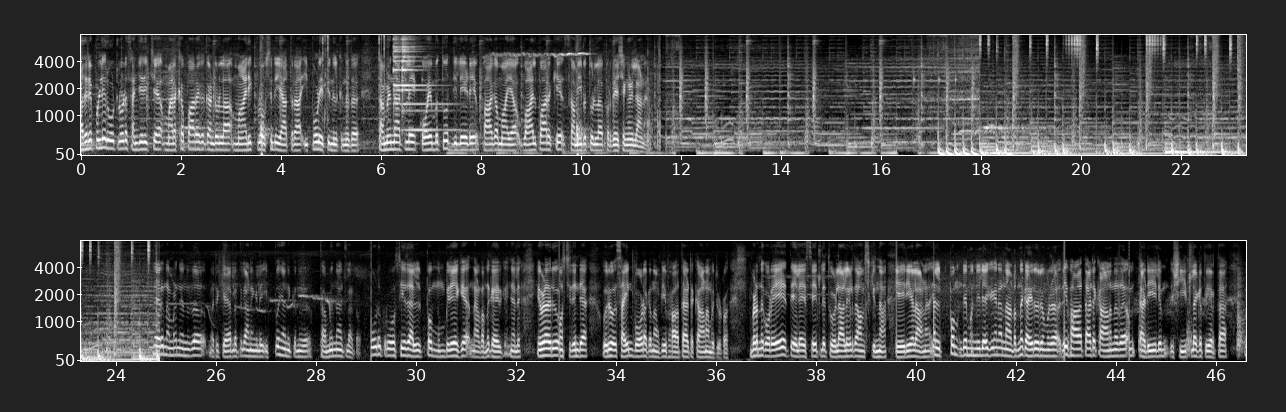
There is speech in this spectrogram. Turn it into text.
അതിരപ്പള്ളി റൂട്ടിലൂടെ സഞ്ചരിച്ച് മലക്കപ്പാറയൊക്കെ കണ്ടുള്ള മാലിക് ബ്ലോക്സിന്റെ യാത്ര ഇപ്പോൾ എത്തി നിൽക്കുന്നത് തമിഴ്നാട്ടിലെ കോയമ്പത്തൂർ ജില്ലയുടെ ഭാഗമായ വാൽപ്പാറയ്ക്ക് സമീപത്തുള്ള പ്രദേശങ്ങളിലാണ്. നേരം നമ്മൾ നിന്നത് മറ്റേ കേരളത്തിലാണെങ്കിൽ ഇപ്പോൾ ഞാൻ നിൽക്കുന്നത് തമിഴ്നാട്ടിലാട്ടോ. റോഡ് ക്രോസ് ചെയ്ത് അല്പം മുമ്പിലേക്ക് നടന്ന് കയറി കഴിഞ്ഞാൽ ഇവിടെ ഒരു മസ്ജിദിന്റെ ഒരു സൈൻ ബോർഡൊക്കെ നമുക്ക് ഈ ഭാഗത്തായിട്ട് കാണാൻ പറ്റും കേട്ടോ. ഇവിടെ നിന്ന് കുറേ തേയില എസ്റ്റേറ്റിലെ തൊഴിലാളികൾ താമസിക്കുന്ന ഏരിയകളാണ്. അല്പം ഇതിന്റെ മുന്നിലേക്ക് ഇങ്ങനെ നടന്ന് കയറി വരുമ്പോൾ ഈ ഭാഗത്തായിട്ട് കാണുന്നത് തടിയിലും ഷീറ്റിലൊക്കെ തീർത്ത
